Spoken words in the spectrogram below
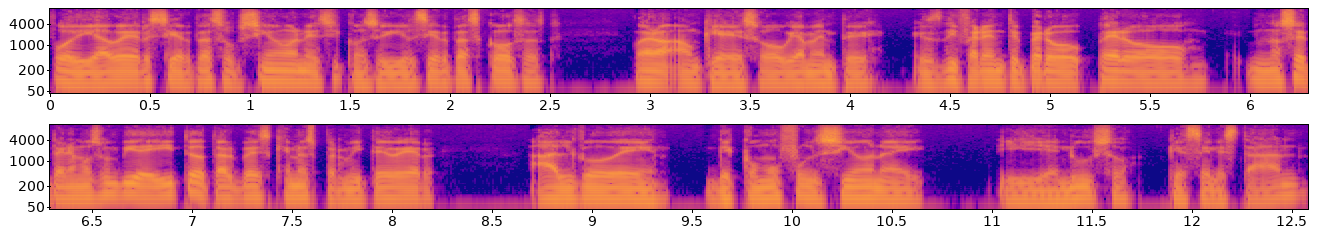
podía ver ciertas opciones y conseguir ciertas cosas. Bueno, aunque eso obviamente es diferente, pero, pero no sé, tenemos un videito tal vez que nos permite ver algo de, de cómo funciona y, y el uso que se le está dando.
